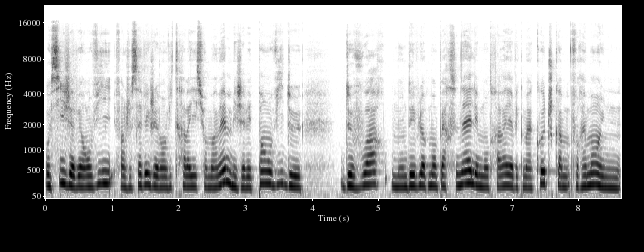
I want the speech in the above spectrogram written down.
aussi j'avais envie enfin je savais que j'avais envie de travailler sur moi-même mais j'avais pas envie de de voir mon développement personnel et mon travail avec ma coach comme vraiment une,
